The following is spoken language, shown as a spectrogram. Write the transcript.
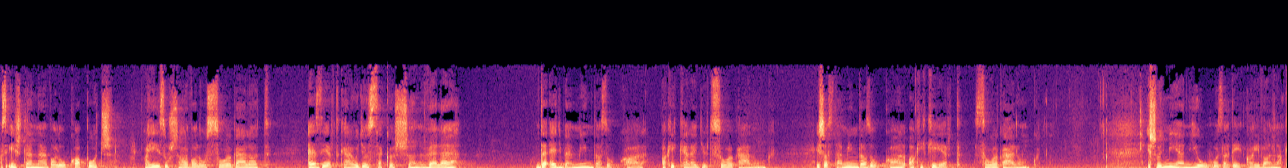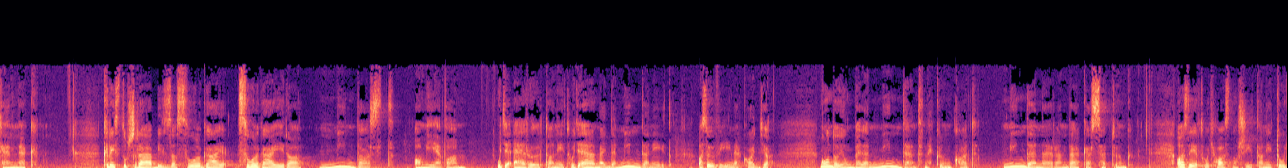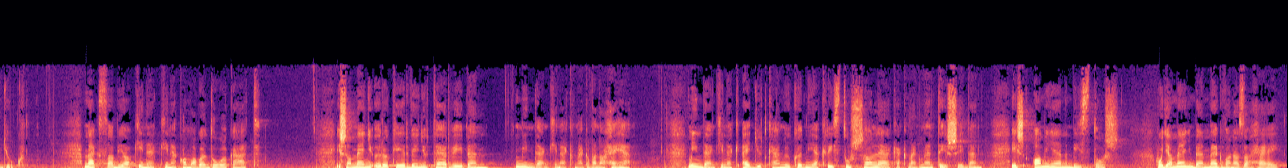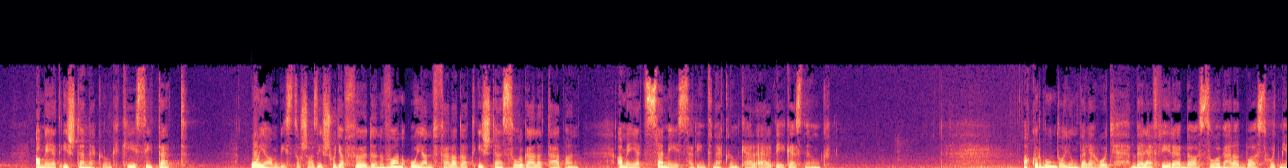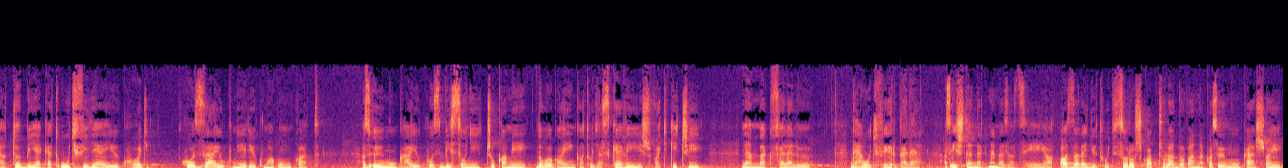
Az Istennel való kapocs, a Jézussal való szolgálat, ezért kell, hogy összekössön vele, de egyben mindazokkal, akikkel együtt szolgálunk. És aztán mindazokkal, akikért szolgálunk. És hogy milyen jó hozadékai vannak ennek. Krisztus rábízza szolgály, szolgáira mindazt, amilyen van. Ugye erről tanít, hogy elmegy, de mindenét az övének adja. Gondoljunk bele, mindent nekünk ad. Mindennel rendelkezhetünk. Azért, hogy hasznosítani tudjuk. Megszabja kinek-kinek a maga dolgát. És a menny örökérvényű tervében mindenkinek megvan a helye. Mindenkinek együtt kell működnie Krisztussal lelkek megmentésében. És amilyen biztos, hogy a mennyben megvan az a hely, amelyet Isten nekünk készített, olyan biztos az is, hogy a Földön van olyan feladat Isten szolgálatában, amelyet személy szerint nekünk kell elvégeznünk. Akkor gondoljunk bele, hogy belefér ebbe a szolgálatba az, hogy mi a többieket úgy figyeljük, hogy hozzájuk mérjük magunkat, az ő munkájukhoz viszonyítsuk a mi dolgainkat, hogy az kevés vagy kicsi, nem megfelelő. De hogy fér bele? Az Istennek nem ez a célja. Azzal együtt, hogy szoros kapcsolatban vannak az ő munkásai,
